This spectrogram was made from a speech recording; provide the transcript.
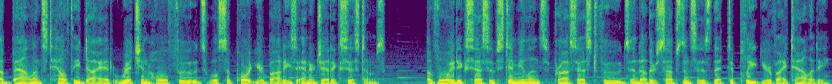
A balanced, healthy diet rich in whole foods will support your body's energetic systems. Avoid excessive stimulants, processed foods, and other substances that deplete your vitality.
